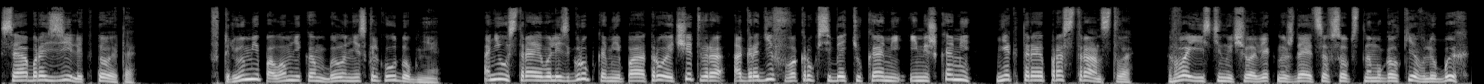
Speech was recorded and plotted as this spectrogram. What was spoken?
сообразили, кто это. В трюме паломникам было несколько удобнее. Они устраивались группками по трое-четверо, оградив вокруг себя тюками и мешками некоторое пространство. Воистину человек нуждается в собственном уголке в любых,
